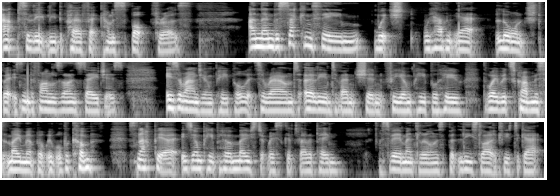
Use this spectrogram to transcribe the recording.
absolutely the perfect kind of spot for us and then the second theme which we haven't yet launched but is in the final design stages is around young people. It's around early intervention for young people who, the way we're describing this at the moment, but it will become snappier, is young people who are most at risk of developing severe mental illness, but least likely to get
